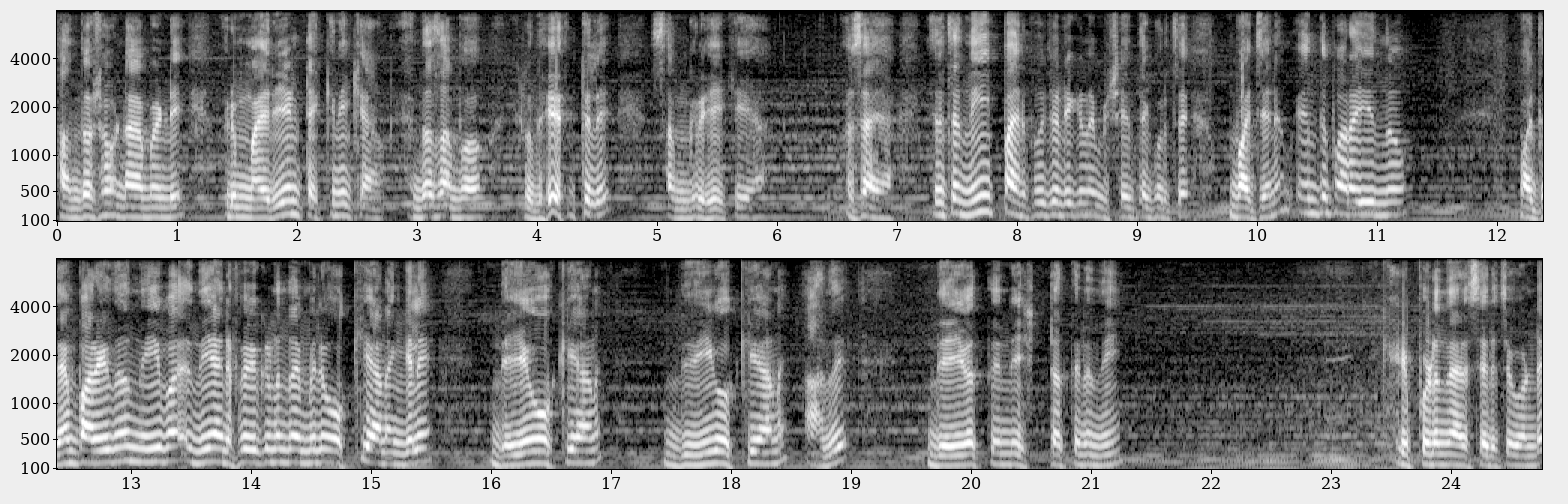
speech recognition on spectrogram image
സന്തോഷം ഉണ്ടാകാൻ വേണ്ടി ഒരു മരിയൻ ടെക്നിക്കാണ് എന്താ സംഭവം? ഹൃദയത്തിൽ സംഗ്രഹിക്കുക. മനസ്സിലായ? എന്നുവെച്ചാൽ നീ ഇപ്പം അനുഭവിച്ചുകൊണ്ടിരിക്കുന്ന വിഷയത്തെക്കുറിച്ച് വചനം എന്ത് പറയുന്നു? വചനം പറയുന്നത് നീ നീ അനുഭവിക്കണം തമ്മിൽ ഒക്കെയാണെങ്കിൽ ദൈവം ഒക്കെയാണ് നീ ഒക്കെയാണ്. അത് ദൈവത്തിന്റെ ഇഷ്ടത്തിന് നീ കീഴ്പ്പെടുന്നതനുസരിച്ചുകൊണ്ട്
